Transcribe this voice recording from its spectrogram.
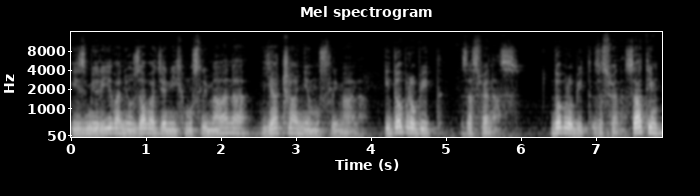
izmirivanju zavađenih muslimana, jačanje muslimana i dobrobit za sve nas dobrobit za sve nas. Zatim,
